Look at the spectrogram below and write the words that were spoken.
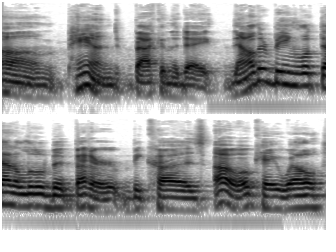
um, panned back in the day. Now they're being looked at a little bit better because, oh, okay, well,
